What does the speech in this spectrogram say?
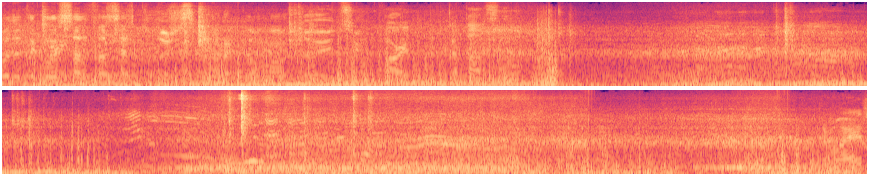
Будете колись в Сан-Франциско дуже сильно рекламую цю карт кататися. Тримаєш?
